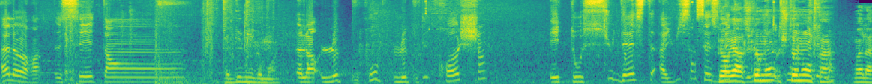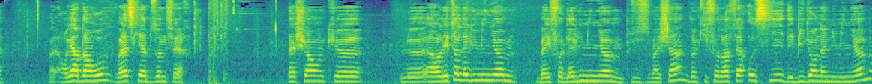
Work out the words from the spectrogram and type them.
Alors, c'est en... À 2000 au moins. Alors, le, pro- le plus proche est au sud-est à 816 Parce que mètres. regarde, de je te, mon- je montre, hein. Voilà. Voilà, Regarde en haut, voilà ce qu'il y a besoin de faire. Sachant que le, alors l'étoile d'aluminium, ben, il faut de l'aluminium plus machin, donc il faudra faire aussi des bidons en aluminium.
